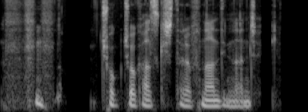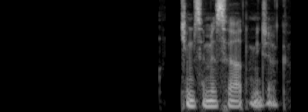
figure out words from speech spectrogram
çok çok az kişi tarafından dinlenecek. Kimse mesaj atmayacak.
